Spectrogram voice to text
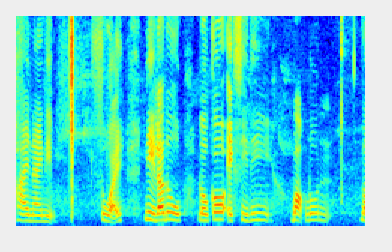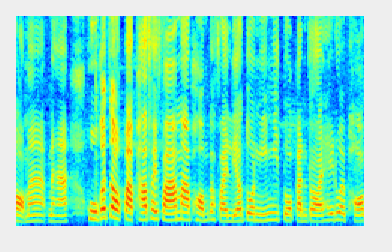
ภายในนี่สวย นี่แล้วดูโลโก้ X Series บอกรุ่น หล่อมากนะคะ หูกระจกปรับพับไฟฟ้ามาพร้อมกับไฟเลี้ยวตัวนี้มีตัวกันรอยให้ด้วยพร้อม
